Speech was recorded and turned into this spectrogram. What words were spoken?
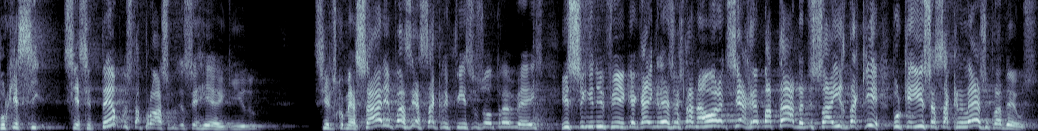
Porque se, se esse templo está próximo de ser reerguido, se eles começarem a fazer sacrifícios outra vez, isso significa que a igreja está na hora de ser arrebatada, de sair daqui, porque isso é sacrilégio para Deus.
